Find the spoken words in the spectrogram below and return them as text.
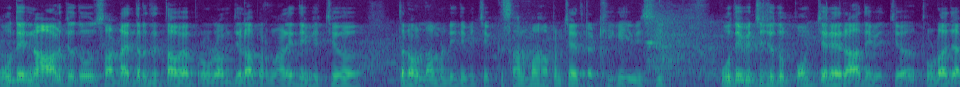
ਉਹਦੇ ਨਾਲ ਜਦੋਂ ਸਾਡਾ ਇੱਧਰ ਦਿੱਤਾ ਹੋਇਆ ਪ੍ਰੋਗਰਾਮ ਜ਼ਿਲ੍ਹਾ ਬਰਨਾਲੇ ਦੇ ਵਿੱਚ, ਧਨੌਲਾ ਮੰਡੀ ਦੇ ਵਿੱਚ ਕਿਸਾਨ ਮਹਾਪੰਚਾਇਤ ਰੱਖੀ ਗਈ ਵੀ ਸੀ। ਉਹਦੇ ਵਿੱਚ ਜਦੋਂ ਪਹੁੰਚੇ ਨੇ ਰਾਹ ਦੇ ਵਿੱਚ ਥੋੜਾ ਜਿਹਾ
